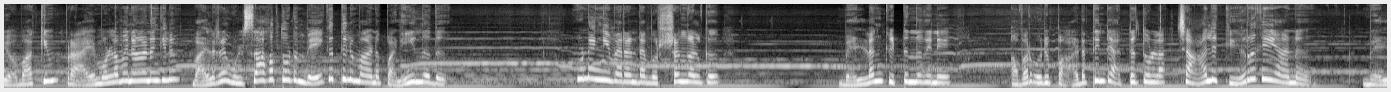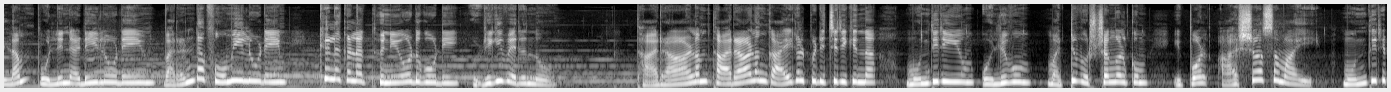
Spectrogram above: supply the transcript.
യോവാക്യം പ്രായമുള്ളവനാണെങ്കിലും വളരെ ഉത്സാഹത്തോടും വേഗത്തിലുമാണ് പണിയുന്നത്. ഉണങ്ങി വരേണ്ട വൃക്ഷങ്ങൾക്ക് വെള്ളം കിട്ടുന്നതിന് അവർ ഒരു പാടത്തിന്റെ അറ്റത്തുള്ള ചാൽ കീറുകയാണ്. വെള്ളം പുല്ലിനടിയിലൂടെയും വരണ്ട ഭൂമിയിലൂടെയും കിളകള ധ്വനിയോടുകൂടി ഒഴുകി വരുന്നു. ധാരാളം ധാരാളം കായകൾ പിടിച്ചിരിക്കുന്ന മുന്തിരിയും ഒലിവും മറ്റു വൃക്ഷങ്ങൾക്കും ഇപ്പോൾ ആശ്വാസമായി. മുന്തിരി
